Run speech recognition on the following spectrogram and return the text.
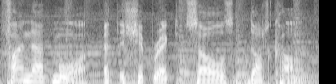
Find out more at theshipwreckedsouls.com.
